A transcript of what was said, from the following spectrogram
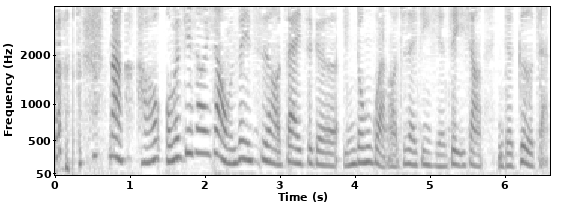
那好，我们介绍一下我们这一次啊，在这个屏东馆啊正在进行的这一项你的个展。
